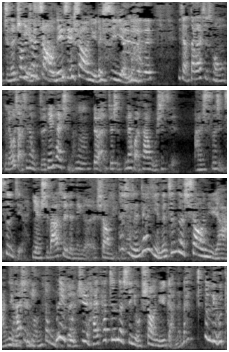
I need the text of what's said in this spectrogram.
只能去演找那些少女的戏演嘛。对对对，你想大概是从刘晓庆的武则天开始嘛，嗯，对吧？就是那会儿她五十几。还是四十几，四十几演十八岁的那个少女，但是人家演的真的少女啊，那个还是灵动的。那部剧还她真的是有少女感的，但这个刘涛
